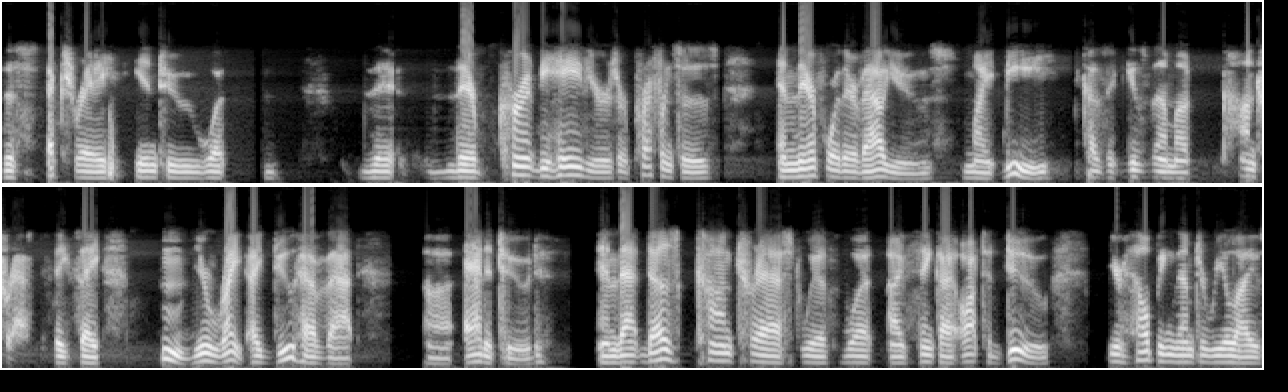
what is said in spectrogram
this x-ray into what the, their current behaviors or preferences and therefore their values might be because it gives them a contrast. They say, hmm, you're right, I do have that uh, attitude, and that does contrast with what I think I ought to do, you're helping them to realize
